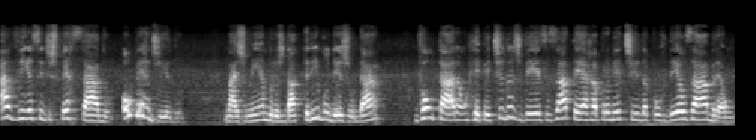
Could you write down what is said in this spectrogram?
havia se dispersado ou perdido, mas membros da tribo de Judá voltaram repetidas vezes à terra prometida por Deus a Abrão.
